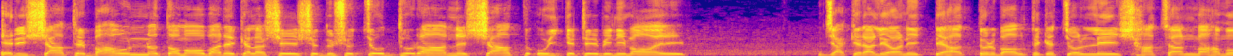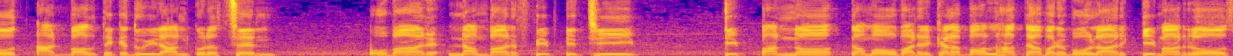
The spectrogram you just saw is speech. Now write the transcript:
এরই সাথে বাউন্নতম ওভারে খেলা শেষ। দুশো চোদ্দ রান, সাত উইকেটের বিনিময়ে। জাকের আলী অনেক তেহাত্তর বল থেকে চল্লিশ হাসান মাহমুদ আট বল থেকে দুই রান করেছেন। ওভার নাম্বার ফিফটি থ্রি তিপ্পান্নতম ওভারের খেলা, বল হাতে আবার বোলার কিমার রোস।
